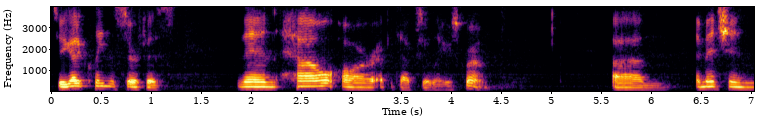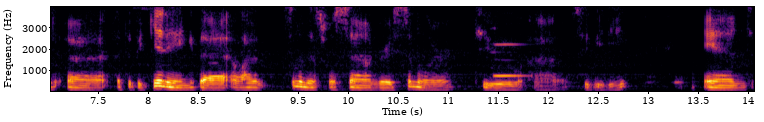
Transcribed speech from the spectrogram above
So you got to clean the surface. Then how are epitaxial layers grown? Um, I mentioned uh, at the beginning that a lot of some of this will sound very similar to uh, CVD, and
